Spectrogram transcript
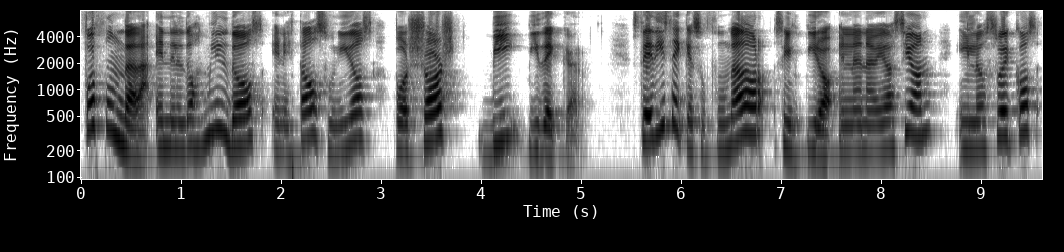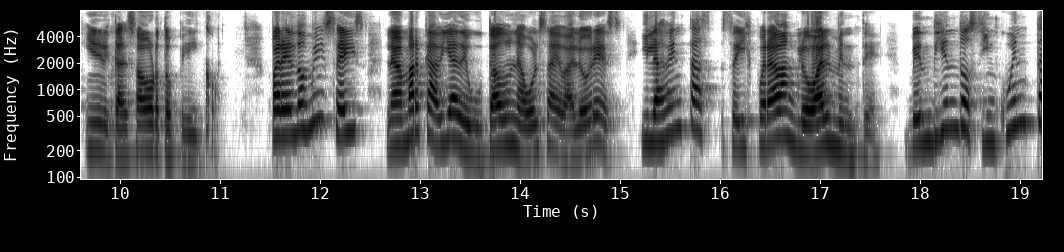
Fue fundada en el 2002 en Estados Unidos por George B. Bidecker. Se dice que su fundador se inspiró en la navegación, en los suecos y en el calzado ortopédico. Para el 2006, la marca había debutado en la bolsa de valores y las ventas se disparaban globalmente, vendiendo 50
